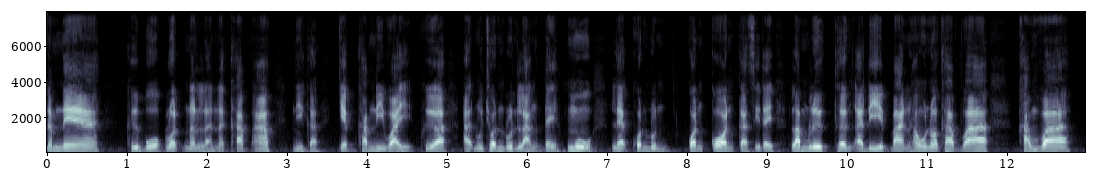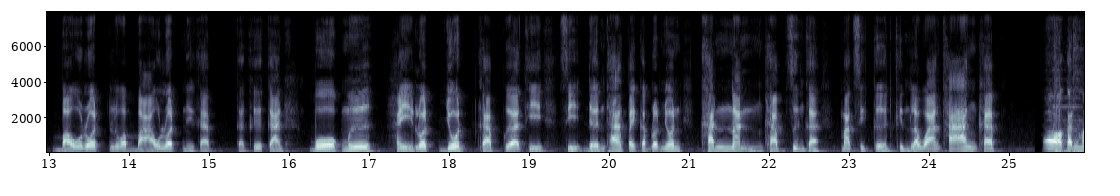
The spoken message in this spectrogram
น้ำแน่คือโบกรถนั่นแหละนะครับอ้าวนี่ก็เก็บคำนี้ไว้ เพื่ออนุชนรุ่นหลังได้งูและคนรุ่นก่อนๆก็สิได้ล้ำลึกถึงอดีตบ้านเฮาเนาะครับว่าคำว่า เบารถหรือว่าเบารถนี่ครับก็คือการโบกมือให้รถหยุดครับเพื่อที่สิเดินทางไปกับรถยนต์คันนั่นครับ ซึ่งก็มักสิเกิดขึ้นระหว่างทางครับพ่อกันไหม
